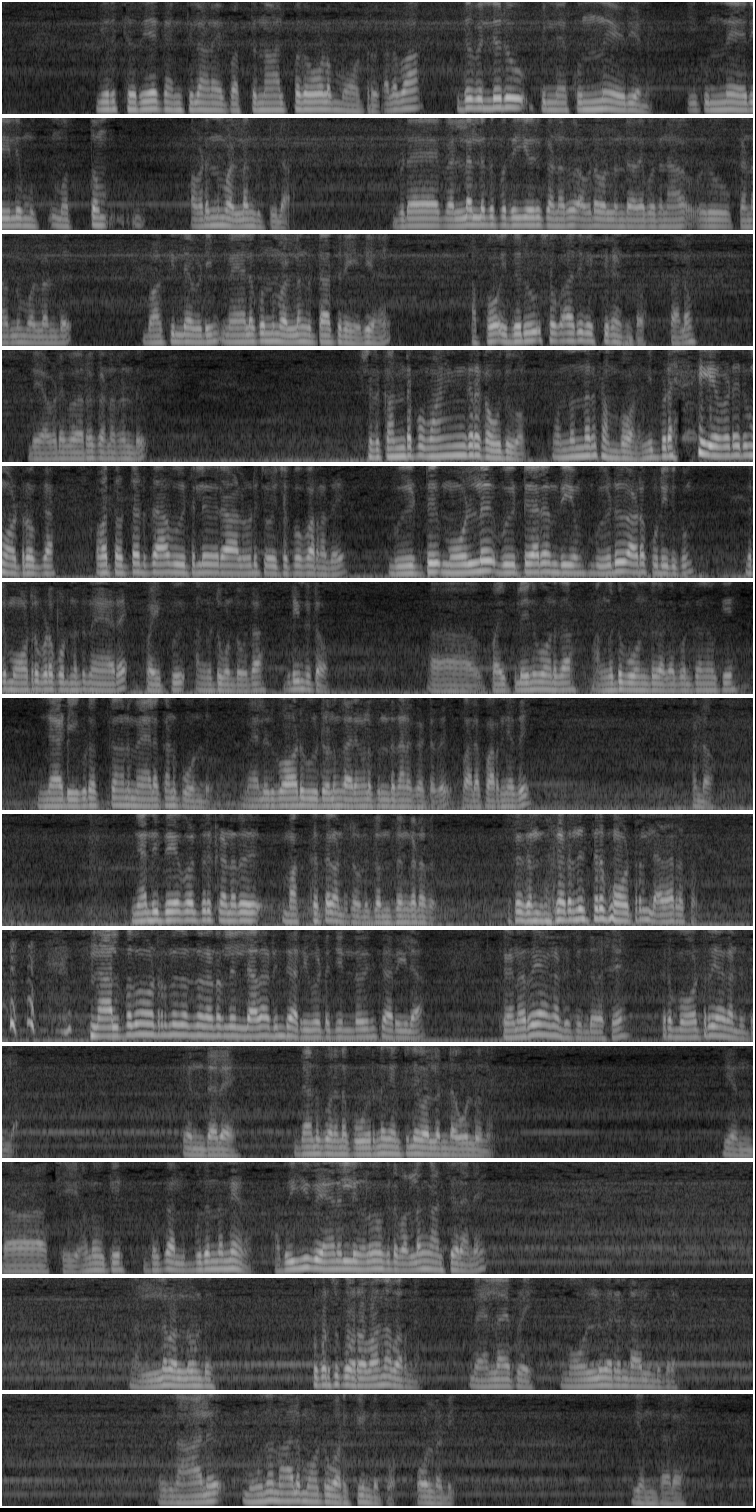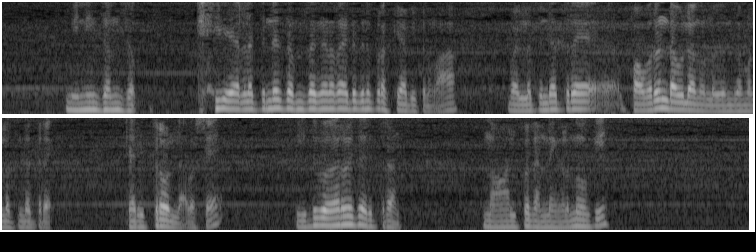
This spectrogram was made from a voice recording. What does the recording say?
ഈ ഒരു ചെറിയ കിണറ്റിലാണ് പത്ത് നാൽപ്പതോളം മോട്ടർ. അഥവാ ഇത് വലിയൊരു പിന്നെ കുന്ന് ഏരിയയാണ് ഈ കുന്ന് ഏരിയയിൽ മൊത്തം അവിടെ നിന്നും വെള്ളം കിട്ടൂല. ഇവിടെ വെള്ളമല്ലത് ഇപ്പോൾ ഈ ഒരു കിണർ അവിടെ വെള്ളമുണ്ട്. അതേപോലെ തന്നെ ആ ഒരു കിണറിലും വെള്ളമുണ്ട്. ബാക്കിയില്ല എവിടെയും മേലക്കൊന്നും വെള്ളം കിട്ടാത്തൊരു ഏരിയയാണ് അപ്പോൾ ഇതൊരു സ്വകാര്യ വ്യക്തിയാണ് കേട്ടോ സ്ഥലം. അവിടെ വേറെ കിണറുണ്ട്. പക്ഷെ ഇത് കണ്ടപ്പോൾ ഭയങ്കര കൗതുകം. ഒന്നൊന്നര സംഭവമാണ്. ഇവിടെ എവിടെ ഒരു മോട്ടർ വെക്കുക? അപ്പോൾ തൊട്ടടുത്ത് ആ വീട്ടിൽ ഒരാളോട് ചോദിച്ചപ്പോൾ പറഞ്ഞത് വീട്ട് മുകളിൽ വീട്ടുകാരെന്ത് ചെയ്യും? വീട് അവിടെ കൂടിയിരിക്കും. എന്നിട്ട് മോട്ടർ ഇവിടെ കൊണ്ടുവന്നിട്ട് നേരെ പൈപ്പ് അങ്ങോട്ട് കൊണ്ടുപോകാ. ഇവിടെ ഉണ്ട് കേട്ടോ പൈപ്പ് ലൈന് പോണതാ അങ്ങോട്ട് പോകുന്നുണ്ട് അതേപോലെ തന്നെ നോക്കി പിന്നെ അടിയിൽ കൂടെ ഒക്കെ അങ്ങനെ മേലൊക്കെയാണ് പോകുന്നുണ്ട് മേലെ ഒരുപാട് വീടുകളും കാര്യങ്ങളൊക്കെ ഉണ്ടെന്നാണ് കേട്ടത്. പല പറഞ്ഞത്. കണ്ടോ? ഞാൻ ഇതേപോലത്തെ ഒരു കിണർ മക്കത്തെ കണ്ടിട്ടുള്ളൂ ജംസം കിണർ പക്ഷെ കിണറിൽ ഇത്ര മോട്ടർ ഇല്ല അതാ രസം നാൽപ്പത് മോട്ടറിന് കിണറിൽ ഇല്ലാതെ അതിന്റെ അറിവ് കേട്ടോ. ഉണ്ടോ എനിക്ക് അറിയില്ല കിണർ ഞാൻ കണ്ടിട്ടുണ്ട് പക്ഷേ ഇത്ര മോട്ടർ ഞാൻ കണ്ടിട്ടില്ല. എന്താ ഇതാണ് പറയണത് കൂറിന് കിണറ്റിലെ വെള്ളം ഉണ്ടാവുള്ളൂ എന്താ ചെയ്യാൻ നോക്കി ഇതൊക്കെ അത്ഭുതം തന്നെയാണ്. അത് ഈ വേനലിൽ നിങ്ങൾ നോക്കിയിട്ട് വെള്ളം കാണിച്ചു തരാനേ. നല്ല വെള്ളമുണ്ട്. ഇപ്പൊ കുറച്ച് കുറവാന്നാ പറഞ്ഞ. വേനലായപ്പോഴേ മുകളിൽ വരെ ഉണ്ടാവലുണ്ട് ഇത്രേ. ഒരു നാല് മൂന്നോ നാല് മോട്ടർ വർക്ക് ചെയ്യുന്നുണ്ട് ഇപ്പോൾ ഓൾറെഡി എന്താ അല്ലേ മിനി സംസം. കേരളത്തിന്റെ സംസം കിണറായിട്ട് ഇതിന് പ്രഖ്യാപിക്കണം. ആ വെള്ളത്തിന്റെ അത്ര പവർ ഉണ്ടാവില്ല എന്നുള്ളത് സംസം വെള്ളത്തിന്റെ അത്ര. ചരിത്രമില്ല പക്ഷേ ഇത് വേറൊരു ചരിത്രമാണ് നാൽപ്പത് എണ്ണ. നിങ്ങൾ നോക്കി.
